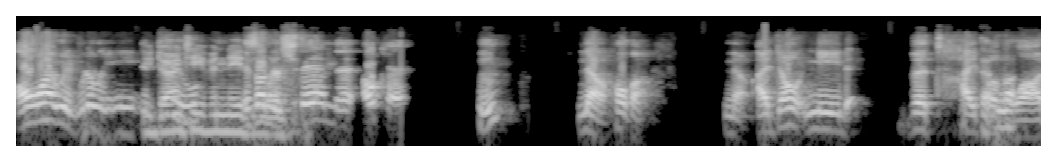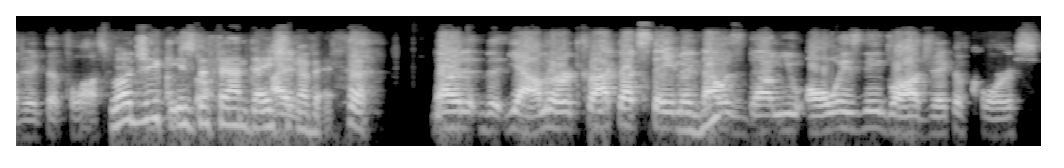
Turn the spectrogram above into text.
All I would really need to You don't do even need is logic. understand that. Okay. Hmm? No, hold on. No, I don't need the type That of lo- logic that philosophy. Logic is the foundation I- of it. Now, th- yeah, I'm going to retract that statement. Mhm. That was dumb. You always need logic, of course,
